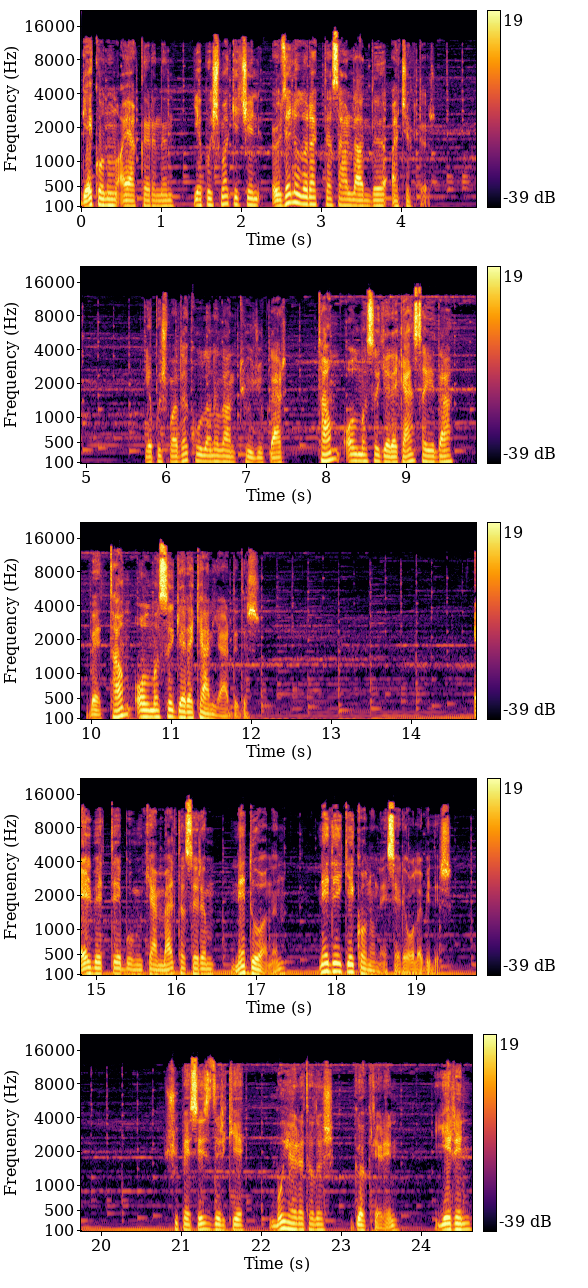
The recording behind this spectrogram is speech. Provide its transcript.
Gecko'nun ayaklarının yapışmak için özel olarak tasarlandığı açıktır. Yapışmada kullanılan tüycükler tam olması gereken sayıda ve tam olması gereken yerdedir. Elbette bu mükemmel tasarım ne doğanın ne de Gecko'nun eseri olabilir. Şüphesizdir ki bu yaratılış göklerin, yerin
